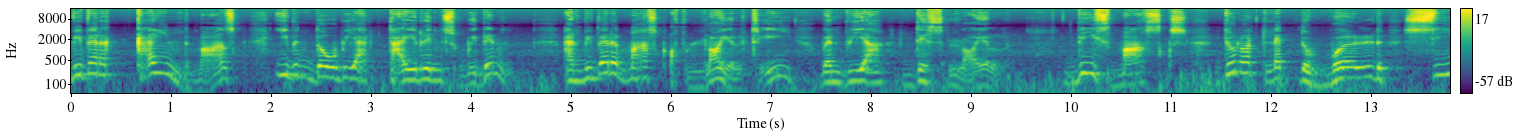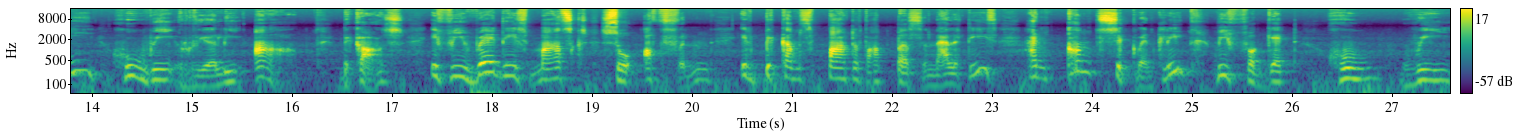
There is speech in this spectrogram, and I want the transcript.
We wear a kind mask even though we are tyrants within and we wear a mask of loyalty when we are disloyal. These masks do not let the world see who we really are. Because if we wear these masks so often, it becomes part of our personalities, and consequently, we forget who we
